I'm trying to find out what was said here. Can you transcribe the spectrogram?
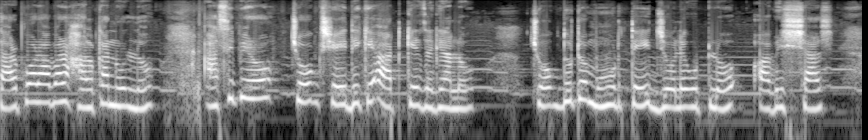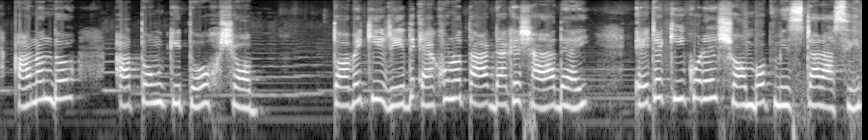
তারপর আবার হালকা নড়ল। আসিফেরও চোখ সেই দিকে আটকে গেল। চোখ দুটো মুহূর্তেই জ্বলে উঠল অবিশ্বাস, আনন্দ, আতঙ্কিত সব। তবে কি হৃদ এখনও তার ডাকে সাড়া দেয়? এটা কি করে সম্ভব, মিস্টার আসিফ?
